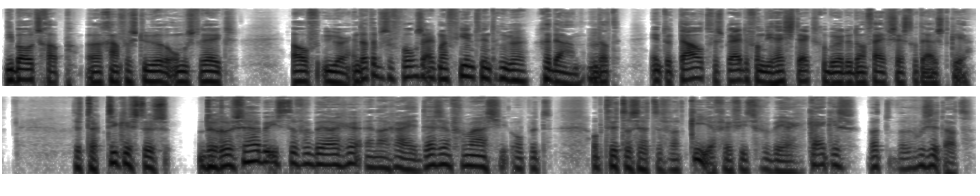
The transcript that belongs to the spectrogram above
die boodschap uh, gaan versturen omstreeks 11 uur. En dat hebben ze vervolgens eigenlijk maar 24 uur gedaan. En dat in totaal het verspreiden van die hashtags gebeurde dan 65.000 keer. De tactiek is dus, de Russen hebben iets te verbergen en dan ga je desinformatie op, het, op Twitter zetten van Kiev heeft iets te verbergen. Kijk eens, wat, hoe zit dat?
